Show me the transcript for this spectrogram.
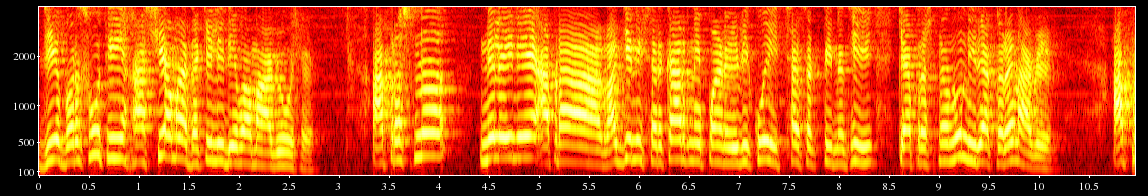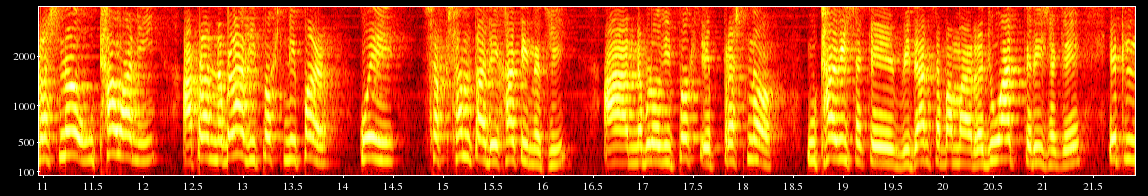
જે વર્ષોથી હાંસિયામાં ધકેલી દેવામાં આવ્યો છે. આ પ્રશ્નને લઈને આપણા રાજ્યની સરકારને પણ એવી કોઈ ઈચ્છા શક્તિ નથી કે આ પ્રશ્નનું નિરાકરણ આવે. આ પ્રશ્ન ઉઠાવવાની આપણા નબળા વિપક્ષની પણ કોઈ સક્ષમતા દેખાતી નથી. આ નબળો વિપક્ષ એ પ્રશ્ન ઉઠાવી શકે, વિધાનસભામાં રજૂઆત કરી શકે, એટલે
